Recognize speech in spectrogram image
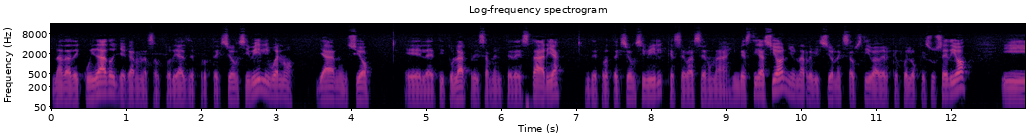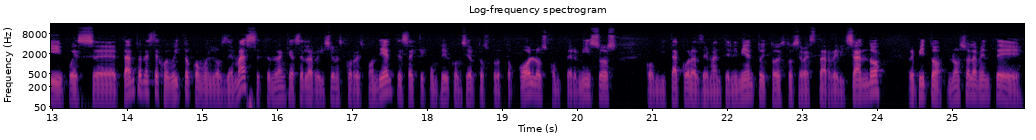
nada de cuidado. Llegaron las autoridades de protección civil y bueno, ya anunció el eh, titular precisamente de esta área de protección civil que se va a hacer una investigación y una revisión exhaustiva a ver qué fue lo que sucedió y pues eh, tanto en este jueguito como en los demás se tendrán que hacer las revisiones correspondientes, hay que cumplir con ciertos protocolos, con permisos, con bitácoras de mantenimiento y todo esto se va a estar revisando. Repito, no solamente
